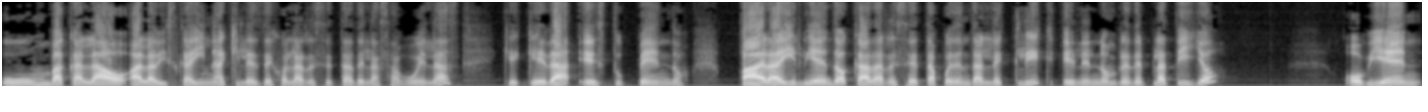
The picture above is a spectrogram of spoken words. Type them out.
un bacalao a la vizcaína. Aquí les dejo la receta de las abuelas que queda estupendo. Para ir viendo cada receta pueden darle clic en el nombre del platillo o bien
